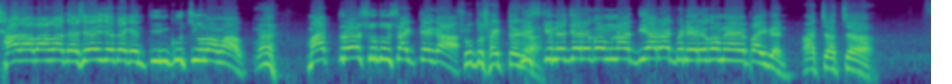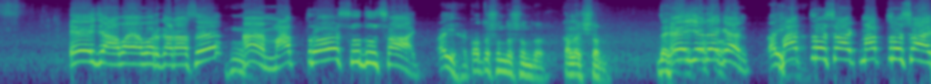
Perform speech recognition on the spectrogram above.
সারা বাংলাদেশ এই যে দেখেন তিন কুচি মাল। মাত্র শুধু ষাট টাকা। শুধু ষাট টাকা। স্ক্রিনে যেরকম না দিয়া রাখবেন এরকম পাইবেন। আচ্ছা আচ্ছা। এই যে আবাই আবার কাটা আছে। হ্যাঁ মাত্র শুধু ষাট। হ্যাঁ কত সুন্দর সুন্দর কালেকশন এই যে দেখেন মাত্র ষাট মাত্র ষাট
